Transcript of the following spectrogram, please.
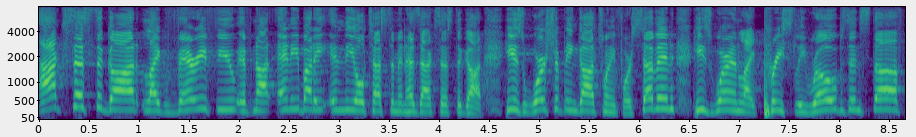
access to God like very few, if not anybody in the Old Testament has access to God. He is worshiping God 24 7. He's wearing like priestly robes and stuff.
